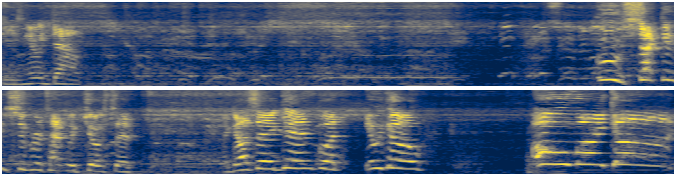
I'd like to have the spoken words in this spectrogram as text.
Okay, he's kneeling down. Ooh, second super attack with Joseph. I gotta say again, but here we go. Oh my god!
